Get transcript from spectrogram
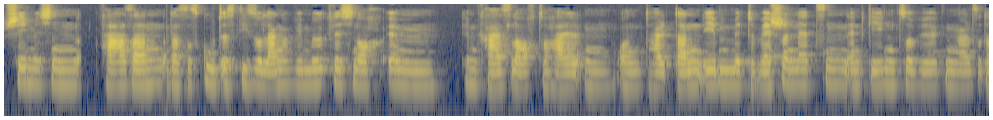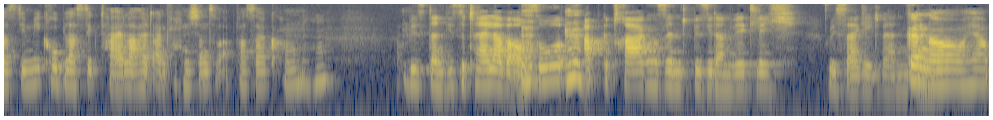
chemischen Fasern, dass es gut ist, die so lange wie möglich noch im, im Kreislauf zu halten und halt dann eben mit Wäschenetzen entgegenzuwirken, also dass die Mikroplastikteile halt einfach nicht ins Abwasser kommen. Mhm. Bis dann diese Teile aber auch so abgetragen sind, bis sie dann wirklich recycelt werden können. Genau, ja.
